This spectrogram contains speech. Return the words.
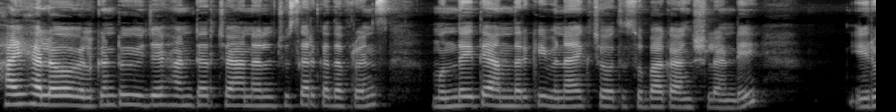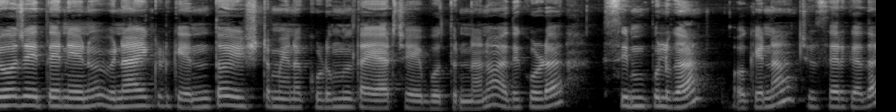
Hi hello. Welcome to Vijay hunter channel. చూసారు కదా ఫ్రెండ్స్? ముందైతే అందరికీ వినాయక చవితి శుభాకాంక్షలు అండి ఈరోజైతే నేను వినాయకుడికి ఎంతో ఇష్టమైన కుడుములు తయారు చేయబోతున్నాను. అది కూడా సింపుల్గా ఓకేనా? చూసారు కదా?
